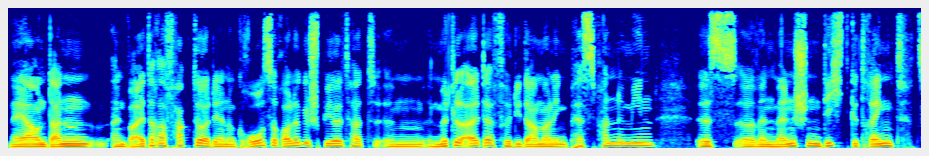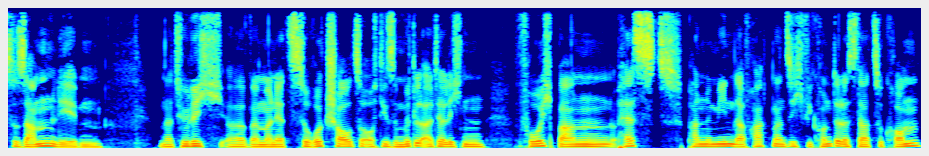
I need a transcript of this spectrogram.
Naja, und dann ein weiterer Faktor, der eine große Rolle gespielt hat im, im Mittelalter für die damaligen Pestpandemien, ist, äh, wenn Menschen dicht gedrängt zusammenleben. Natürlich, äh, wenn man jetzt zurückschaut so auf diese mittelalterlichen furchtbaren Pestpandemien, da fragt man sich, wie konnte das dazu kommen?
